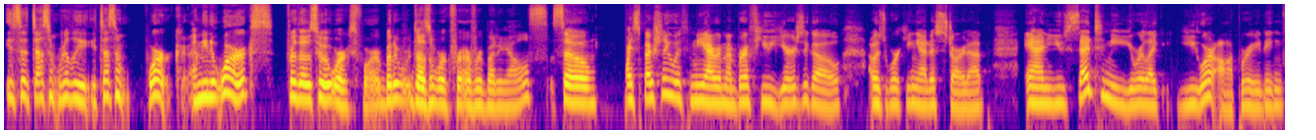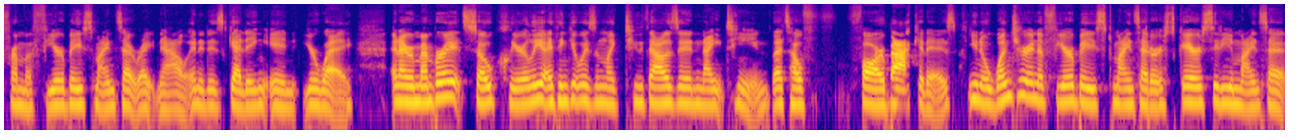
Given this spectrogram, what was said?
is it doesn't really it doesn't work. I mean it works for those who it works for, but it doesn't work for everybody else. So especially with me, I remember a few years ago, I was working at a startup, and you said to me, you were like, you are operating from a fear based mindset right now, and it is getting in your way. And I remember it so clearly. I think it was in like 2019. That's how far back it is. You know, once you're in a fear based mindset or scarcity mindset,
